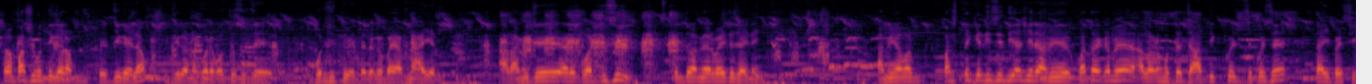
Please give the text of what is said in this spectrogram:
তখন পার্শ্ববর্তী গ্রাম জিগাইলাম জিগানোর পরে বলতেছে যে পরিচিত হয়ে তাহলে ভাই আপনি আইয়েন। আর আমি যে আর ঘর দিছি কিন্তু আমি আর বাড়িতে যাই নাই। আমি আমার পাশ থেকে দিছি দিয়া সেটা আমি কথা কামে আল্লাহর মধ্যে যা দিক কইছে কইছে তাই পাইছি।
